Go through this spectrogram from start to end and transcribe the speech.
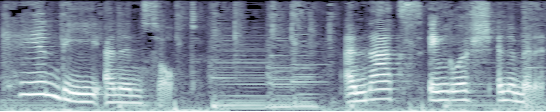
can be an insult. And that's English in a minute.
